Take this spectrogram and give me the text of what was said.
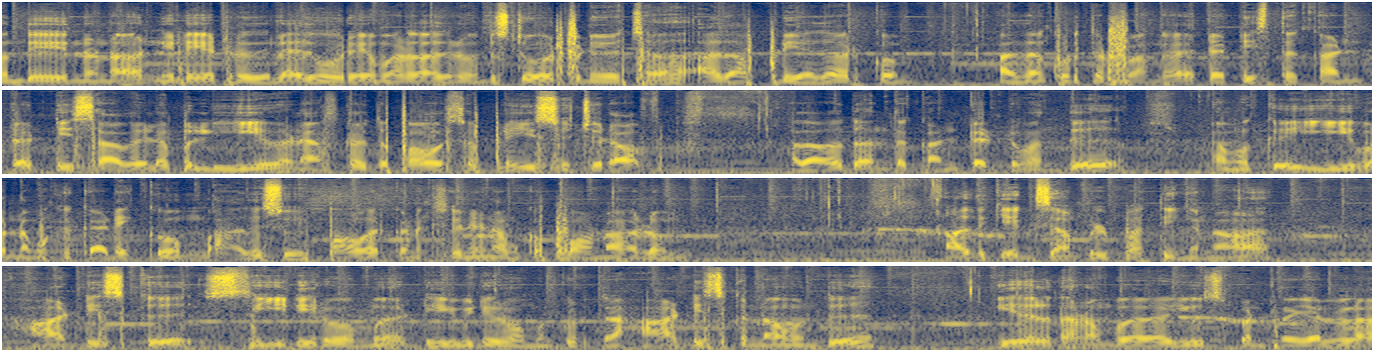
வந்து என்னென்னா நிலையற்றதில் அது ஒரே மாதிரி தான் அதில் வந்து ஸ்டோர் பண்ணி வச்சா அது அப்படியே தான் இருக்கும். அதுதான் கொடுத்துருப்பாங்க. That is the content is available even after the power supply is off அதாவது அந்த கண்டென்ட் வந்து நமக்கு ஈவன் நமக்கு கிடைக்கும். அது சு பவர் கனெக்ஷனே நமக்கு போனாலும். அதுக்கு எக்ஸாம்பிள் பார்த்தீங்கன்னா hard disk CD ROM DVD ரோமுன்னு கொடுத்துறேன் ஹார்ட் டிஸ்க்குனால் வந்து இதில் தான் நம்ம யூஸ் பண்ணுற எல்லா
